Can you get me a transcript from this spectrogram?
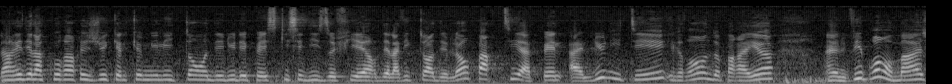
L'arrêt de la Cour a réjoui quelques militants des l'UDPS qui se disent fiers de la victoire de leur parti, appellent à l'unité. Ils rendent par ailleurs un vibrant hommage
